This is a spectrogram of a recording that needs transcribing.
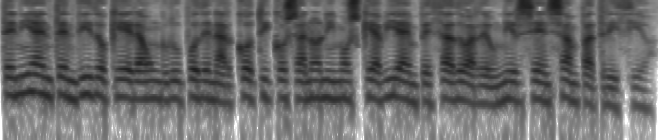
Tenía entendido que era un grupo de narcóticos anónimos que había empezado a reunirse en San Patricio.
